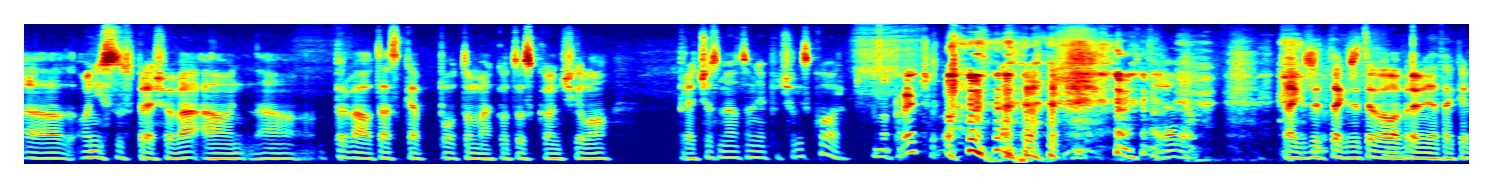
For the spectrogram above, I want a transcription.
Uh, oni sú z Prešova a, on, uh, prvá otázka po tom, ako to skončilo, prečo sme o tom nepočuli skôr? No prečo? Rada. takže, takže to bolo pre mňa také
